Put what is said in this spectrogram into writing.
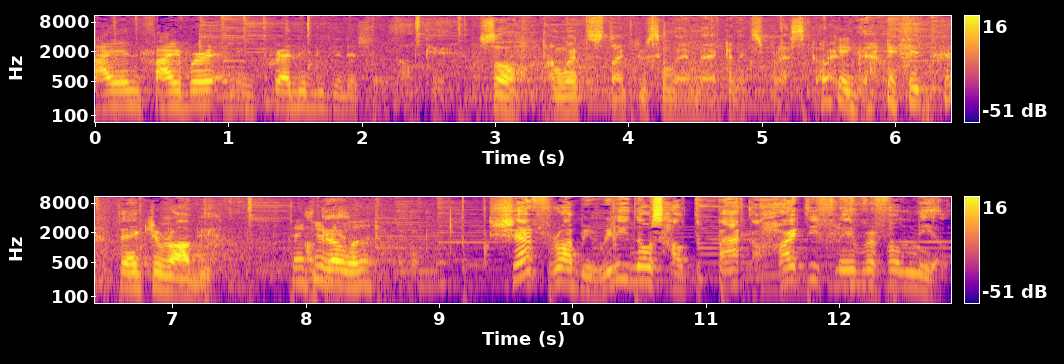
high in fiber and incredibly delicious. Okay. So I'm going to start using my American Express card. Okay, great. Thank you, Robby. Thank you, Okay. Raul. Chef Robby really knows how to pack a hearty, flavorful meal.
